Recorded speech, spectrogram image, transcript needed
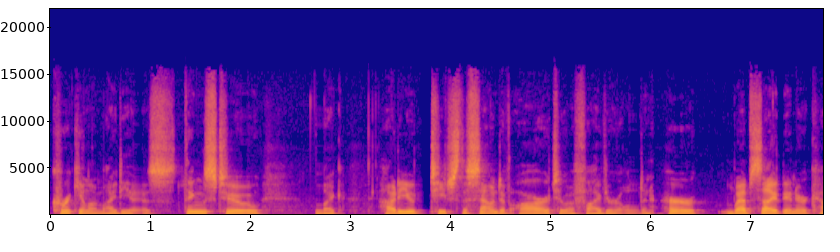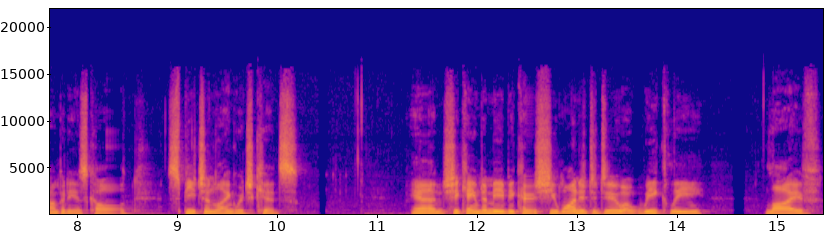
curriculum ideas, things to like how do you teach the sound of R to a five year old? And her website in her company is called Speech and Language Kids. And she came to me because she wanted to do a weekly live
